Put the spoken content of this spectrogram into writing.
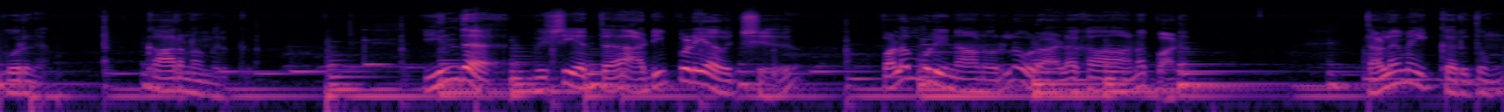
பொறுங்க. காரணம் இருக்குது இந்த விஷயத்தை அடிப்படையாக வச்சு பழமொழி நானூரில் ஒரு அழகான பாடல். தலைமை கருதும்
